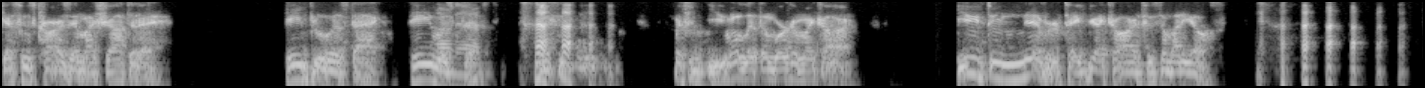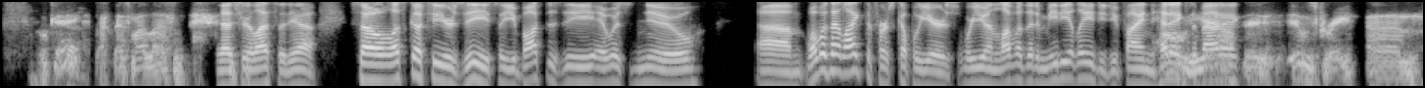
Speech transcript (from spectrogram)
guess whose car is in my shop today? He blew his stack. He oh, was oh, no. pissed. but you, you won't let them work on my car. You do never take that car to somebody else. okay, that's my lesson. that's your lesson, yeah. So let's go to your Z. So you bought the Z; it was new. Um, what was that like the first couple years? Were you in love with it immediately? Did you find headaches oh, yeah. about it? it? it? was great. Um,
